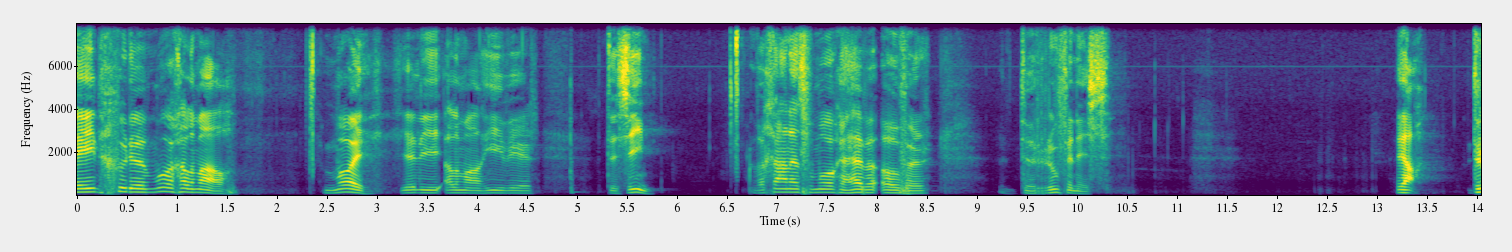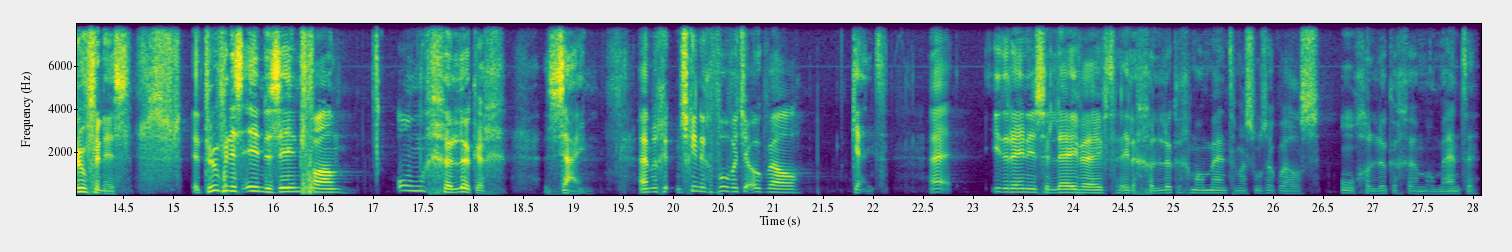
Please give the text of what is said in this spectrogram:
Een goedemorgen allemaal. Mooi jullie allemaal hier weer te zien. We gaan het vanmorgen hebben over droefenis. Ja, droefenis. Droefenis in de zin van ongelukkig zijn. En misschien een gevoel wat je ook wel kent. Iedereen in zijn leven heeft hele gelukkige momenten, maar soms ook wel eens ongelukkige momenten.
